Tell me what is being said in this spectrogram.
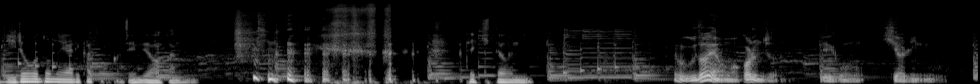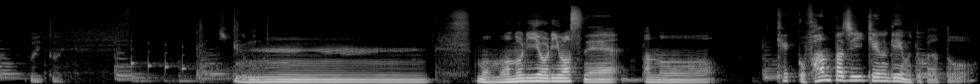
かリロードのやり方とか全然わかんない。適当に。でも、うだやんわかるんじゃない？英語のヒアリング。大体。そううーん。もう、ものによりますね。あのー結構ファンタジー系のゲームとかだと、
